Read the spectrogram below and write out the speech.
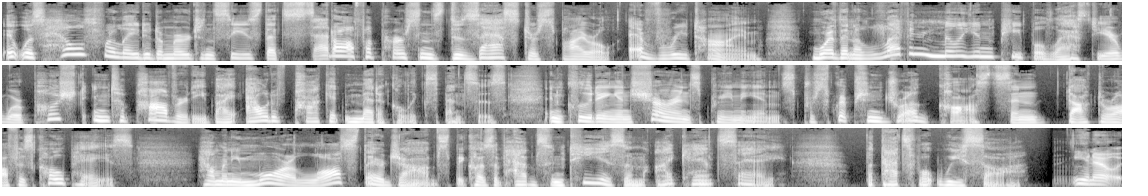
it was health related emergencies that set off a person's disaster spiral every time. More than 11 million people last year were pushed into poverty by out of pocket medical expenses, including insurance premiums, prescription drug costs, and doctor office copays. How many more lost their jobs because of absenteeism, I can't say. But that's what we saw you know,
